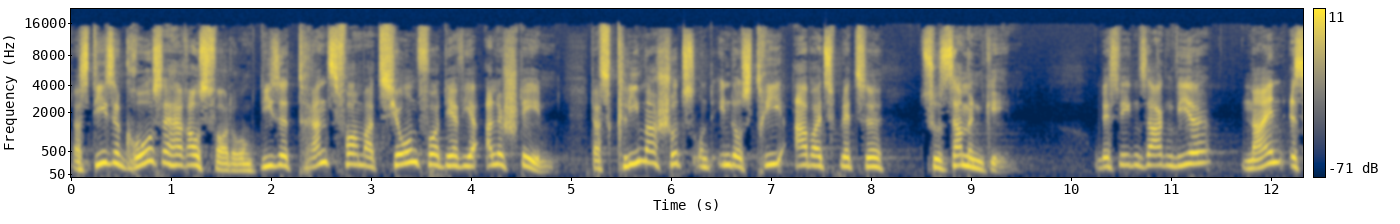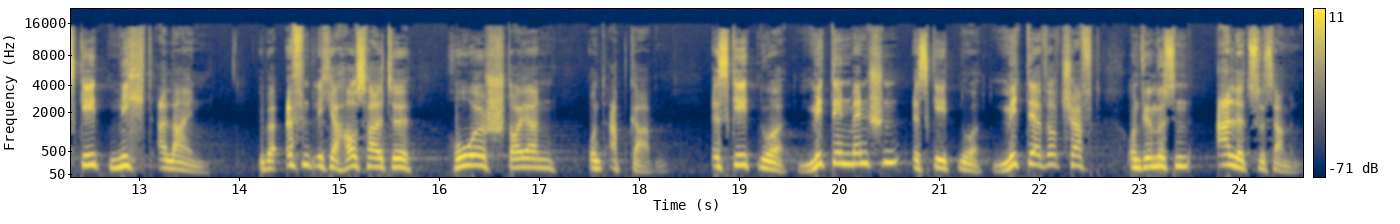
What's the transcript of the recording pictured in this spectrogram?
dass diese große Herausforderung, diese Transformation, vor der wir alle stehen, dass Klimaschutz und Industriearbeitsplätze zusammengehen. Und deswegen sagen wir, nein, es geht nicht allein über öffentliche Haushalte hohe Steuern und Abgaben. Es geht nur mit den Menschen, es geht nur mit der Wirtschaft und wir müssen alle zusammen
